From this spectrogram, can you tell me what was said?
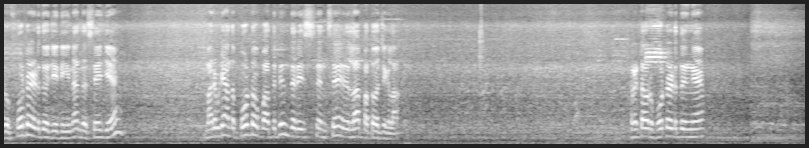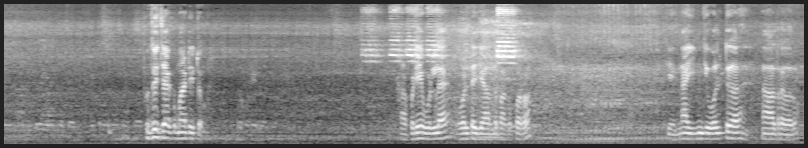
ஒரு ஃபோட்டோ எடுத்து வச்சுக்கிட்டிங்கன்னா இந்த ஸ்டேஜை மறுபடியும் அந்த ஃபோட்டோவை பார்த்துட்டு இந்த ரெசிஸ்டன்ஸு இதெல்லாம் பற்ற வச்சுக்கலாம். கரெக்டாக ஒரு ஃபோட்டோ எடுத்துங்க புது சாக்கு மாட்டிட்டோம். அப்படியே உள்ள வோல்டேஜை வந்து பார்க்க போகிறோம் என்ன இஞ்சி வோல்ட்டு ஆள்ற வரும்.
